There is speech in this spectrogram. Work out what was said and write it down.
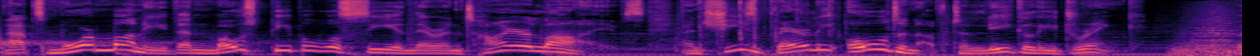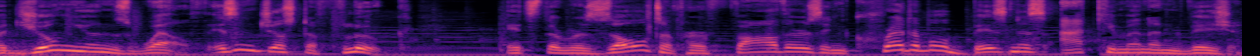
That's more money than most people will see in their entire lives, and she's barely old enough to legally drink. But Jung-yoon's wealth isn't just a fluke, it's the result of her father's incredible business acumen and vision.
